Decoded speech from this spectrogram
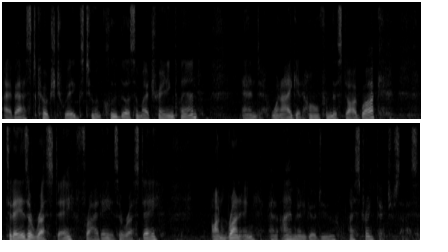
I've asked Coach Twiggs to include those in my training plan. And when I get home from this dog walk, today is a rest day, Friday is a rest day on running, and I'm going to go do my strength exercise.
